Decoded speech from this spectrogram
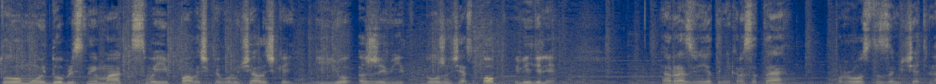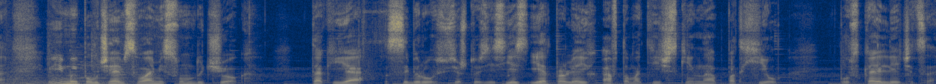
то мой доблестный маг своей палочкой-выручалочкой ее оживит. Должен сейчас. Оп, видели? Разве это не красота? Просто замечательно. И мы получаем с вами сундучок. Так, я соберу все, что здесь есть, и отправляю их автоматически на подхил. Пускай лечится.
